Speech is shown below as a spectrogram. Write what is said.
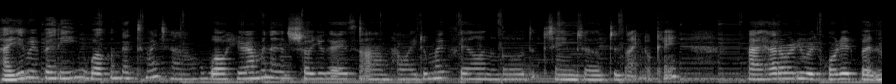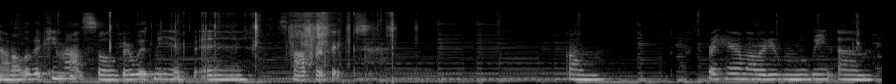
Hi everybody, welcome back to my channel. Well here I'm to show you guys um, how I do my fill and a little change of design, okay? I had already recorded but not all of it came out so bear with me if it's not perfect. Um, right here I'm already removing um,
